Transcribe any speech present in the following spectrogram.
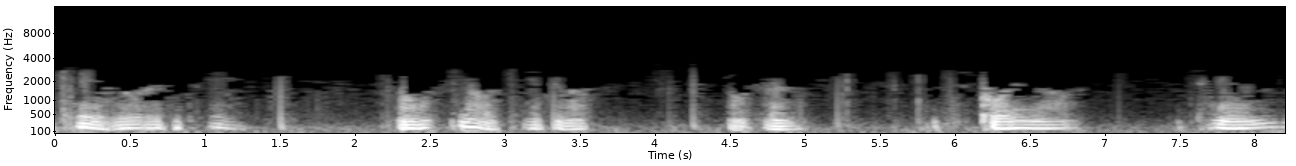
Okay, where is the cave? I almost smell it kicking up. No, sir. It's putting out its hand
